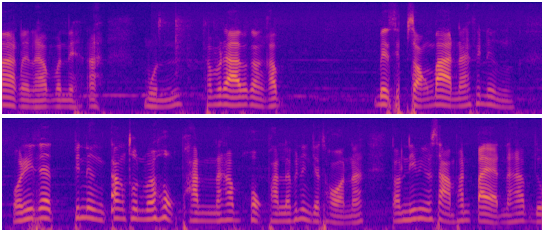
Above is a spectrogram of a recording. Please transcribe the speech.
มากเลยนะครับ วันนี้อะหมุนธรรมดาไปก่อนครับ เบ็ดสิบสองบาทนะพี่หนึ่ง วันนี้จะพี่หนึ่งตั้งทุนไว้หกพันนะครับหกพันแล้วพี่หนึ่งจะถอนนะ ตอนนี้มีอยู่สามพันแปดนะครับ ดู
